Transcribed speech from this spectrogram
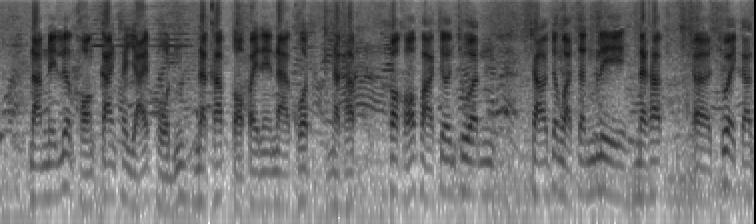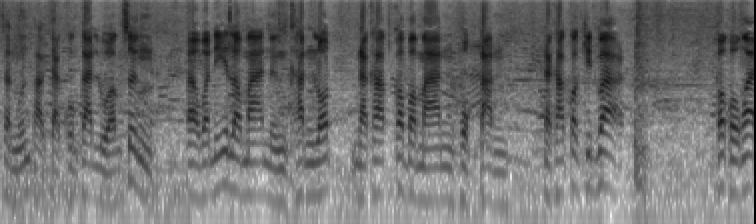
ำนำในเรื่องของการขยายผลนะครับต่อไปในอนาคตนะครับ ก็ขอฝากเชิญชวนชาวจังหวัดจันทบุรีนะครับช่วยการสนับสนุนผักจากโครงการหลวง ซึ่งวันนี้เรามาหนึ่งคันรถนะครับก็ประมาณ 6 ตันนะครับก็คิดว่า ก็คงว่า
